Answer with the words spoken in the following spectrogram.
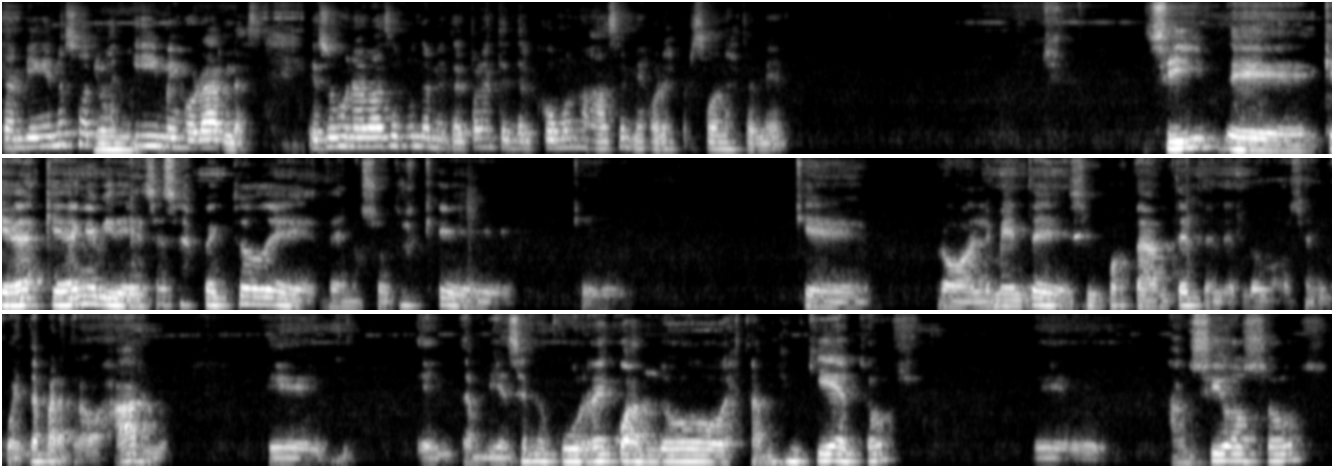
tan bien en nosotros y mejorarlas. Eso es una base fundamental para entender cómo nos hacen mejores personas también. Sí, eh, queda, queda en evidencia ese aspecto de, nosotros que, que probablemente es importante tenerlo en cuenta para trabajarlo. Eh, eh, también se me ocurre cuando estamos inquietos, eh, ansiosos,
